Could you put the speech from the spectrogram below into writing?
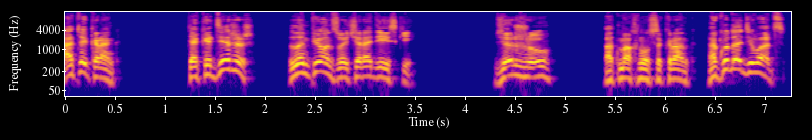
А ты, Кранк, так и держишь? Лампион свой чародейский. Держу, отмахнулся Кранк. А куда деваться?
